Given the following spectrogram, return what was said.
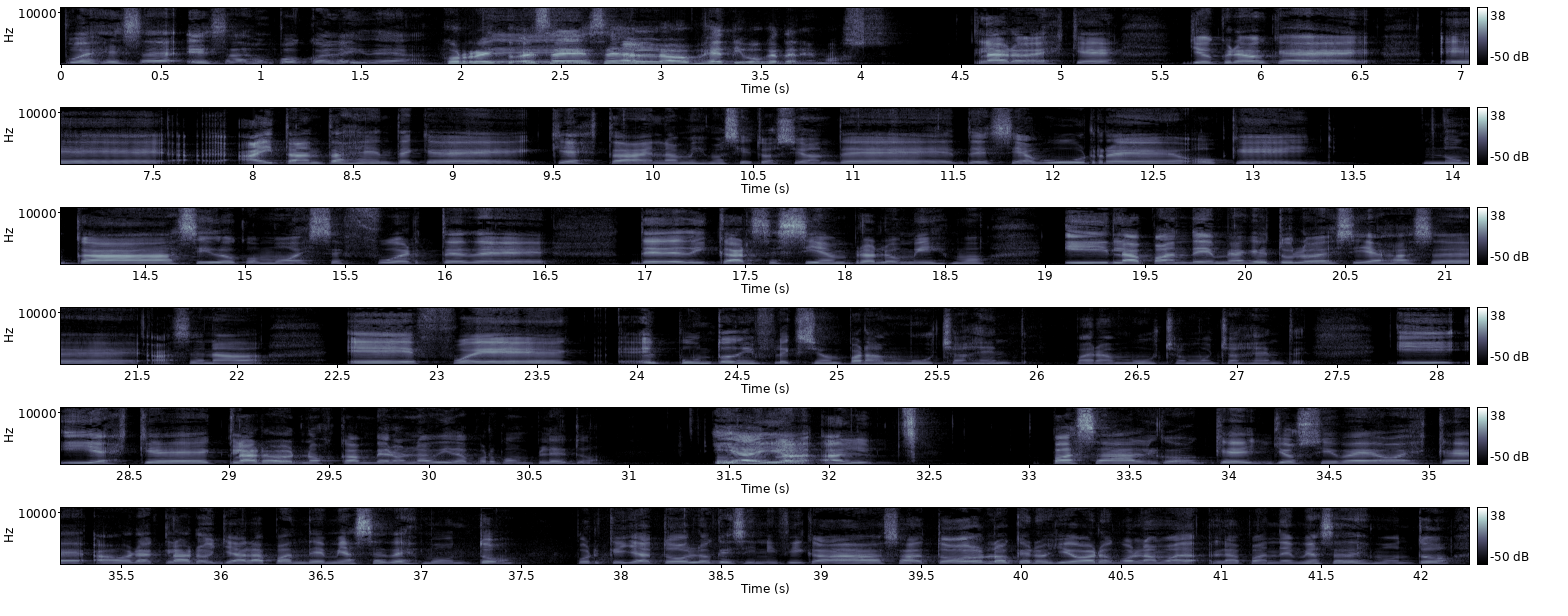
Pues esa, esa es un poco la idea. Correcto, ese, ese es el objetivo que tenemos. Claro, es que yo creo que eh, hay tanta gente que, está en la misma situación de, se aburre o que nunca ha sido como ese fuerte de, dedicarse siempre a lo mismo. Y la pandemia, que tú lo decías hace, hace nada, eh, fue el punto de inflexión para mucha gente, para mucha, mucha gente. Y, es que, claro, nos cambiaron la vida por completo. Y ahí al, pasa algo que yo sí veo es que ahora, claro, ya la pandemia se desmontó, porque ya todo lo que significaba, o sea, todo lo que nos llevaron con la, pandemia se desmontó,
